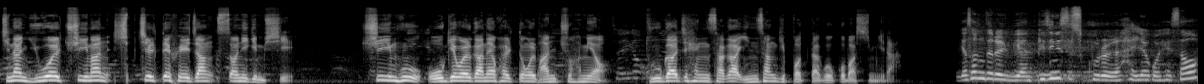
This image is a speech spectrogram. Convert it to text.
지난 6월 취임한 17대 회장 써니 김 씨. 취임 후 5개월간의 활동을 반추하며 두 가지 행사가 인상 깊었다고 꼽았습니다. 여성들을 위한 비즈니스 스쿨을 하려고 해서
